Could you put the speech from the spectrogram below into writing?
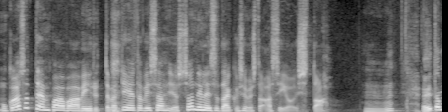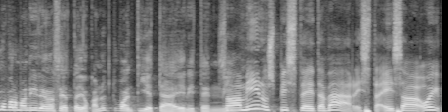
mukaansa tempaavaa viihdyttävä tietovisa, jossa on 400 kysymystä asioista. Mm-hmm. Ei tämä on varmaan niiden asia, että joka nyt vain tietää eniten. Niin... Saa miinuspisteitä vääristä, ei saa oi-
